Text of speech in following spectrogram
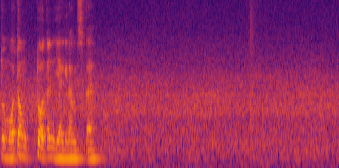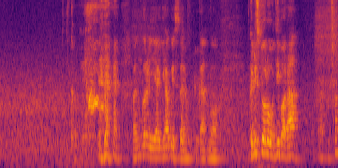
또뭐 어떤 또 어떤 이야기를 하고 있을까요? 많은 거를 이야기하고 있어요. 그러니까 뭐 그리스도로 옷 입어라, 어, 그렇죠?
